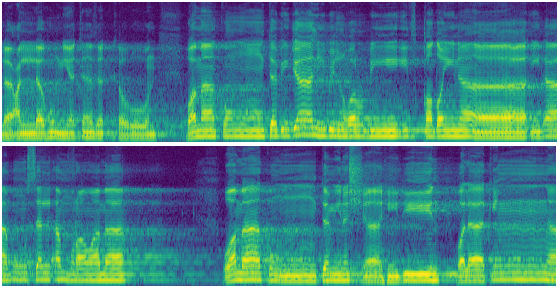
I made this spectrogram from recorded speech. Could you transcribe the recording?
لعلهم يتذكرون. وما كنت بجانب الغرب إذ قضينا إلى موسى الأمر وما وما كنت من الشاهدين ولكننا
